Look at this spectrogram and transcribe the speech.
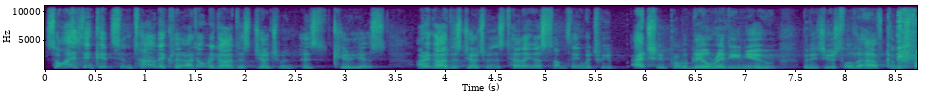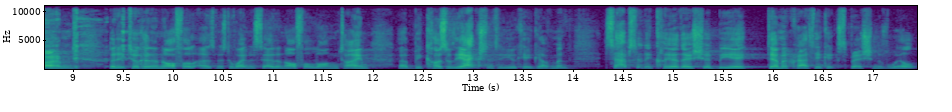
So I think it's entirely clear. I don't regard this judgment as curious. I regard this judgment as telling us something which we actually probably already knew, but it's useful to have confirmed. but it took an awful, as Mr. Whiteman said, an awful long time uh, because of the actions of the UK government. It's absolutely clear there should be a democratic expression of will,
